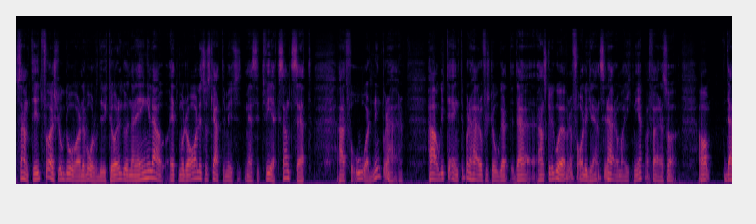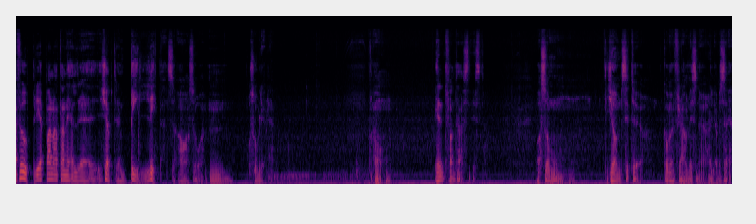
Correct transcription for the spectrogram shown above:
samtidigt föreslog dåvarande Volvo-direktören Gunnar Engelau ett moraliskt och skattemässigt tveksamt sätt att få ordning på det här. Hauge tänkte på det här och förstod att här, han skulle gå över en farlig gräns i det här om han gick med på affären. Så, ja, därför upprepade han att han hellre köpte den billigt. Alltså. Ja, så. Mm. Och så blev det. Ja. Är det inte fantastiskt? Vad som göms i tö kommer fram i snö, höll jag på att säga.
